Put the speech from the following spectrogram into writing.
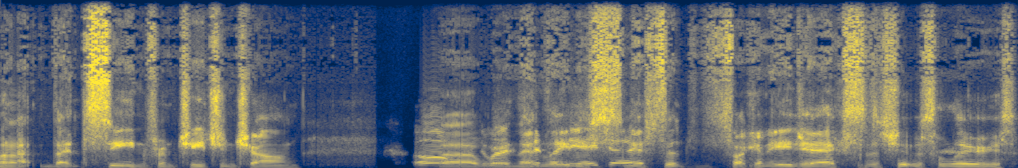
uh, that scene from Cheech and Chong Oh, uh, where when that lady Ajax sniffs at fucking Ajax. That shit was hilarious.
